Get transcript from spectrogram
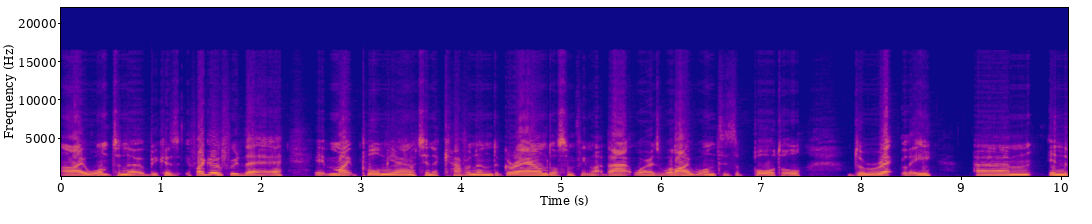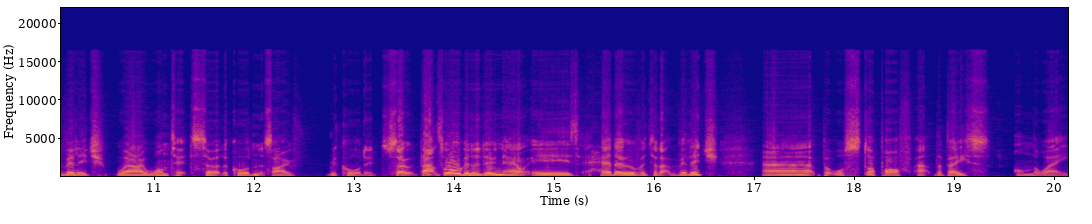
I want to know because if I go through there it might pull me out in a cavern underground or something like that whereas what I want is a portal directly um, in the village where I want it, so at the coordinates I've recorded. So that's what we're going to do now is head over to that village, uh, but we'll stop off at the base on the way.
